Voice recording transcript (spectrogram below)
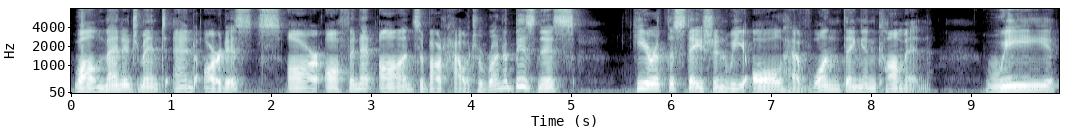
while management and artists are often at odds about how to run a business, here at the station we all have one thing in common. We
